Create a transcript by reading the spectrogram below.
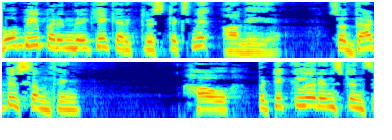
وہ بھی پرندے کی کیریکٹرسٹکس میں آ گئی ہے so that is something how particular instance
